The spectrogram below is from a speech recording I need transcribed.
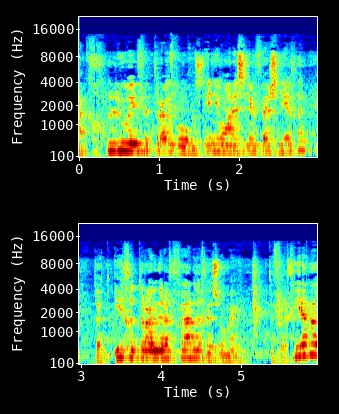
Ek glo en vertrou volgens 1 Johannes 1 vers 9 dat u getrou en regverdig is om my te vergewe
